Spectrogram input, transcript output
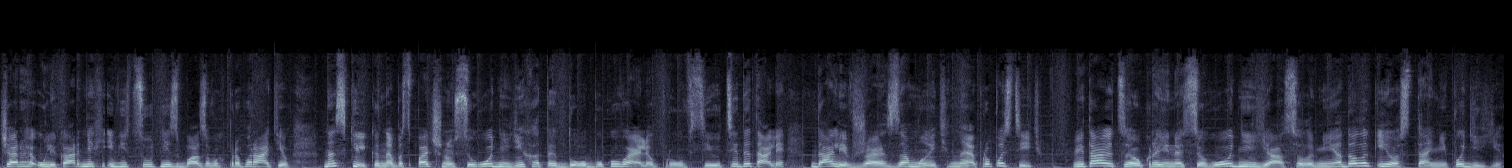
черги у лікарнях і відсутність базових препаратів. Наскільки небезпечно сьогодні їхати до Буковелю? Про всі ці деталі далі вже за мить не пропустіть. Вітаю, це Україна сьогодні. Я Соломія Долик і останні події.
